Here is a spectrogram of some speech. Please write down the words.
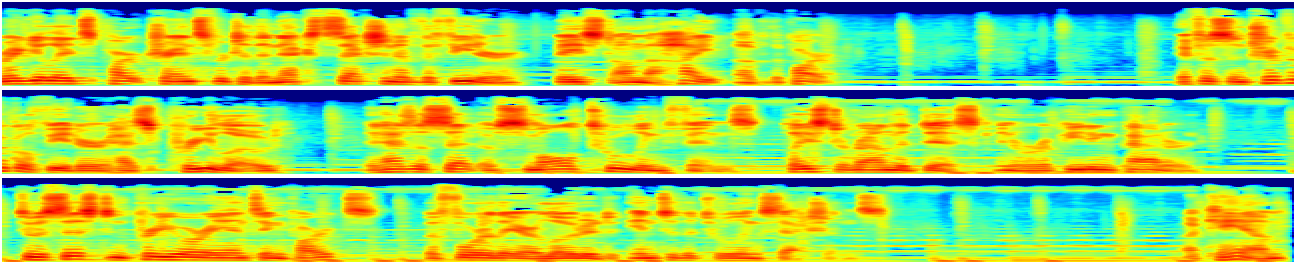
regulates part transfer to the next section of the feeder based on the height of the part. If a centrifugal feeder has preload, it has a set of small tooling fins placed around the disc in a repeating pattern to assist in pre-orienting parts before they are loaded into the tooling sections. A cam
